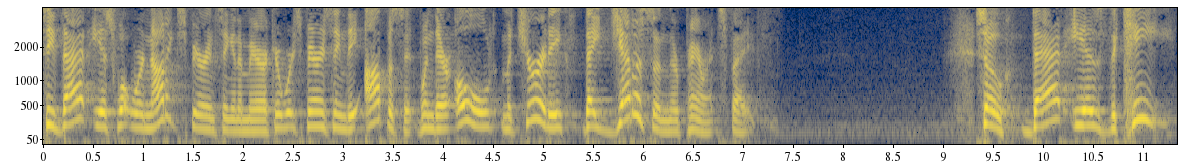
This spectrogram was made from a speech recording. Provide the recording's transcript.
See, that is what we're not experiencing in America. We're experiencing the opposite. When they're old, maturity, they jettison their parents' faith. So that is the key.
